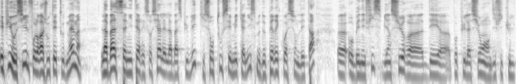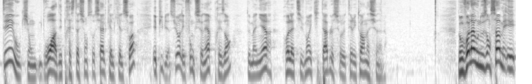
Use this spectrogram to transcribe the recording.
Et puis aussi, il faut le rajouter tout de même, la base sanitaire et sociale et la base publique, qui sont tous ces mécanismes de péréquation de l'État, euh, au bénéfice, bien sûr, euh, des euh, populations en difficulté ou qui ont droit à des prestations sociales, quelles qu'elles soient, et puis, bien sûr, les fonctionnaires présents de manière relativement équitable sur le territoire national. Donc voilà où nous en sommes. Et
